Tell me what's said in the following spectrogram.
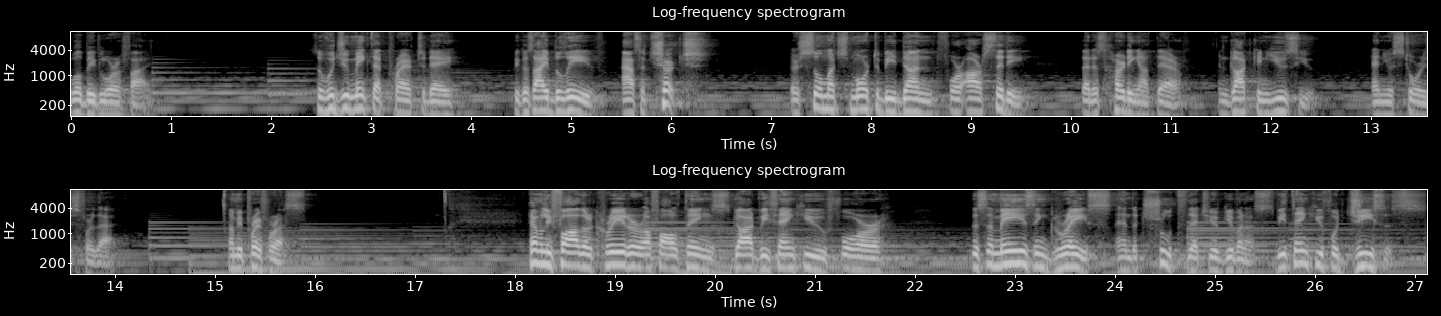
will be glorified. So, would you make that prayer today? Because I believe as a church, there's so much more to be done for our city that is hurting out there. And God can use you and your stories for that. Let me pray for us. Heavenly Father, creator of all things, God, we thank you for this amazing grace and the truth that you have given us. We thank you for Jesus,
